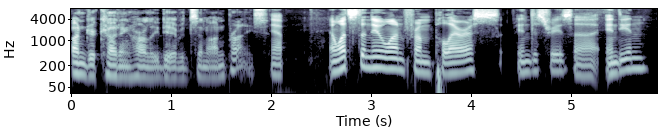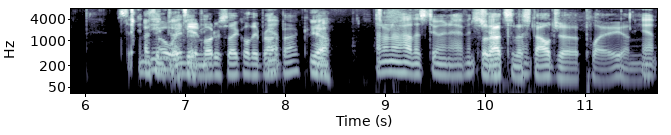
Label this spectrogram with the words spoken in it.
undercutting Harley Davidson on price. Yep. And what's the new one from Polaris Industries? Uh, Indian. Is it I think oh, they Indian motorcycle they brought Yep. back. Yeah, I don't know how that's doing. I haven't. So that's a nostalgia play, and Yep.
